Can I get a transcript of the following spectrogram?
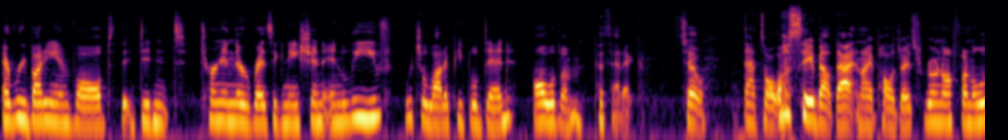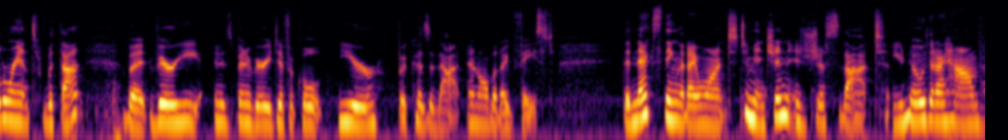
everybody involved that didn't turn in their resignation and leave, which a lot of people did, all of them pathetic. So that's all I'll say about that. And I apologize for going off on a little rant with that. But very, it's been a very difficult year because of that and all that I've faced. The next thing that I want to mention is just that you know that I have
